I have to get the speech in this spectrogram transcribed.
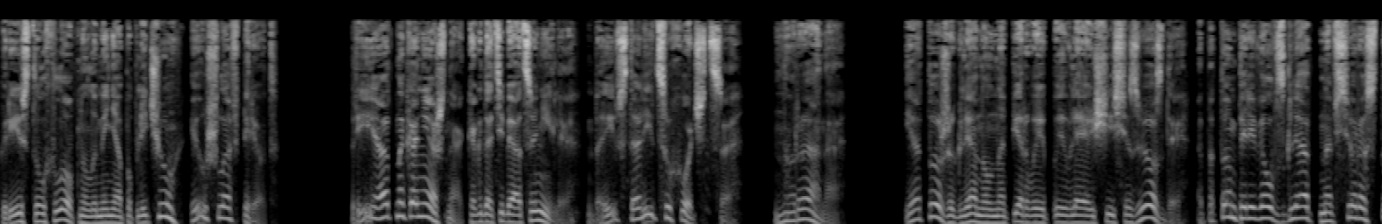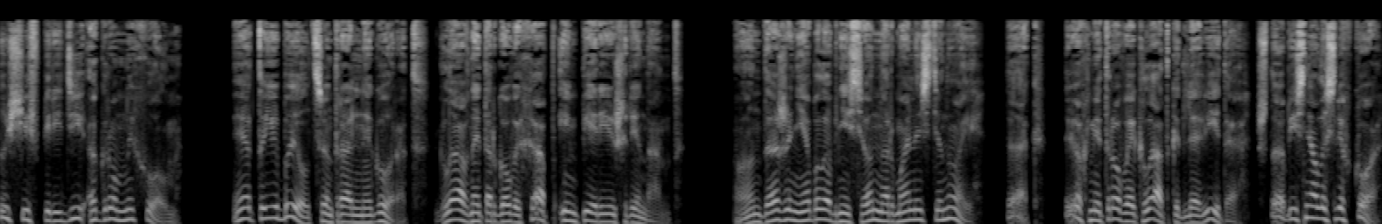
Кристал хлопнула меня по плечу и ушла вперед. «Приятно, конечно, когда тебя оценили, да и в столицу хочется. Но рано. Я тоже глянул на первые появляющиеся звезды, а потом перевел взгляд на все растущий впереди огромный холм. Это и был центральный город, главный торговый хаб империи Шринант. Он даже не был обнесен нормальной стеной. Так, трехметровая кладка для вида, что объяснялось легко.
